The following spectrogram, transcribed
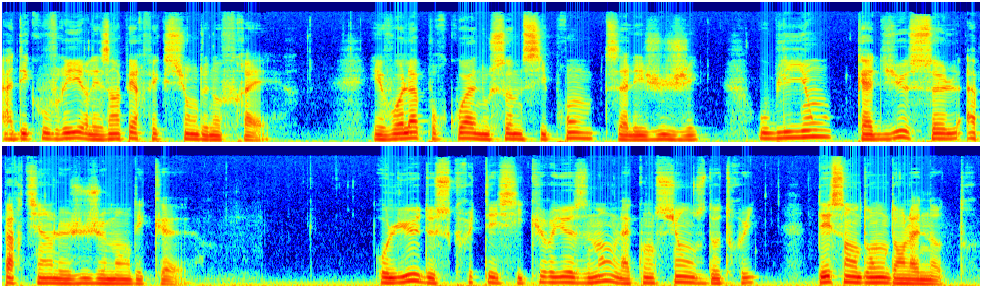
à découvrir les imperfections de nos frères, et voilà pourquoi nous sommes si prompts à les juger, oublions qu'à Dieu seul appartient le jugement des cœurs. Au lieu de scruter si curieusement la conscience d'autrui, descendons dans la nôtre.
